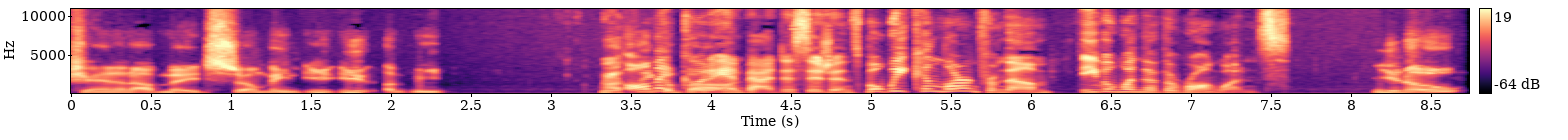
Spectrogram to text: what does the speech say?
Shannon. I've made so. I mean, you. you I mean, we I all make about, good and bad decisions, but we can learn from them, even when they're the wrong ones. You know,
